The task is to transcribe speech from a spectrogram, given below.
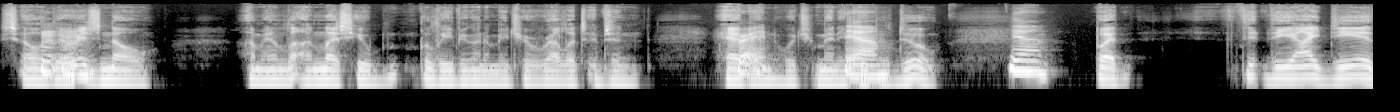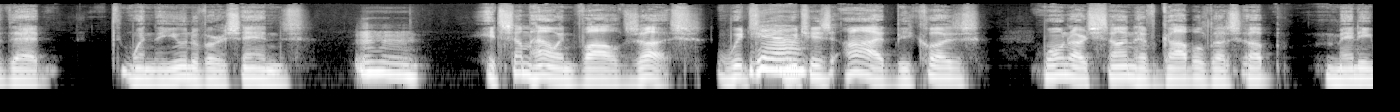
So there is no, I mean, unless you believe you're going to meet your relatives in heaven, right. which many yeah. people do. Yeah. But the, the idea that when the universe ends, mm-hmm. it somehow involves us, which yeah. which is odd because won't our sun have gobbled us up many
